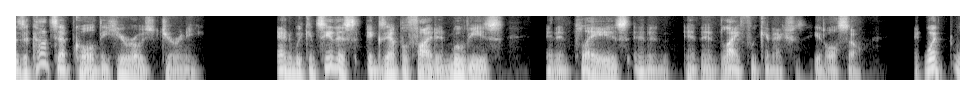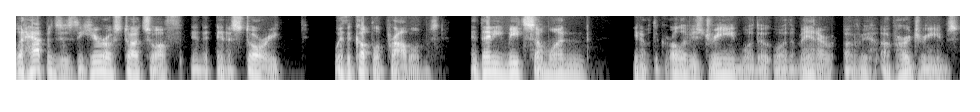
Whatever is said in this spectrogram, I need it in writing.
there's a concept called the hero's journey. And we can see this exemplified in movies and in plays and in, and in life. We can actually see it also. And what, what happens is the hero starts off in, in a story with a couple of problems. And then he meets someone, you know, the girl of his dream or the, or the man of, of, of her dreams.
